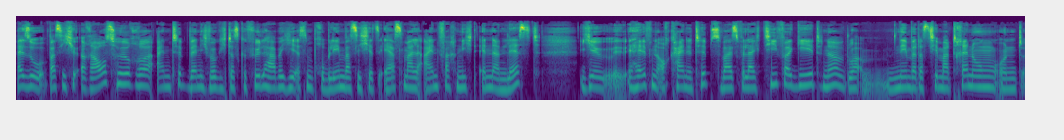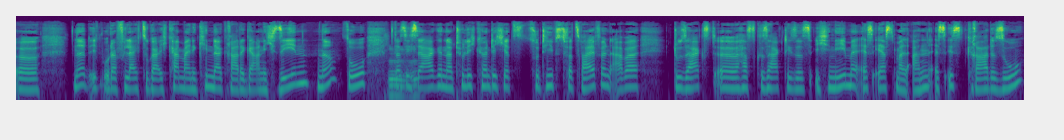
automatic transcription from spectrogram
Also, was ich raushöre, ein Tipp wenn ich wirklich das Gefühl habe, hier ist ein Problem, was sich jetzt erstmal einfach nicht ändern lässt. Hier äh, helfen auch keine Tipps, weil es vielleicht tiefer geht. Ne? Du, nehmen wir das Thema Trennung und äh, ne, oder vielleicht sogar, ich kann meine Kinder gerade gar nicht sehen, ne? So, dass mhm. ich sage, natürlich könnte ich jetzt zutiefst verzweifeln, aber du sagst, äh, hast gesagt, dieses, ich nehme es erstmal an, es ist gerade so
